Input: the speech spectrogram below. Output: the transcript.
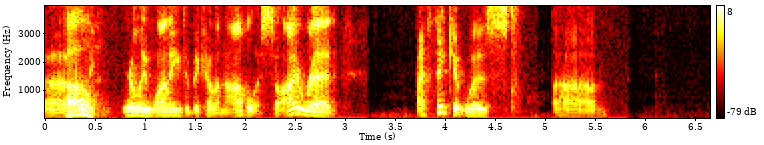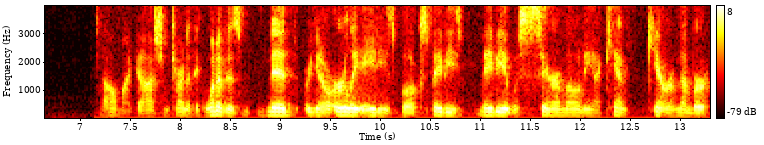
Uh, oh. really wanting to become a novelist. So I read, I think it was, um, oh my gosh, I'm trying to think. One of his mid, you know, early '80s books. Maybe maybe it was Ceremony. I can't can't remember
